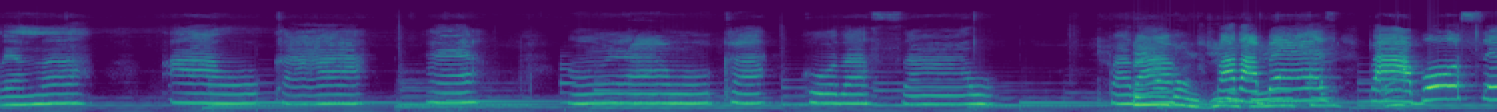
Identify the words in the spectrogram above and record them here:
É. Muca. Coração. Tenha um bom dia, Parabéns gente. pra você.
